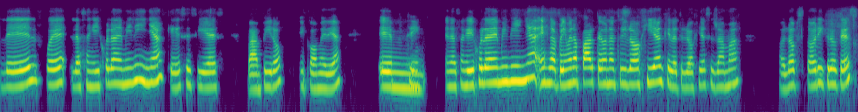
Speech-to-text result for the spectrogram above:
de él fue La sanguijuela de mi niña, que ese sí es vampiro y comedia. Em, en La sanguijuela de mi niña es la primera parte de una trilogía, que la trilogía se llama A Love Story, creo que es.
